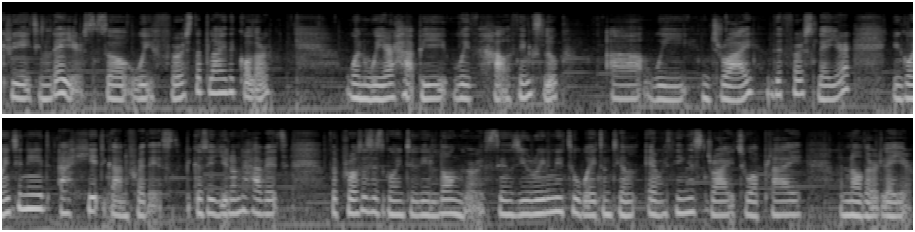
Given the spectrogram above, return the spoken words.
creating layers. So we first apply the color. When we are happy with how things look, uh, we dry the first layer. You're going to need a heat gun for this because if you don't have it, the process is going to be longer since you really need to wait until everything is dry to apply another layer.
